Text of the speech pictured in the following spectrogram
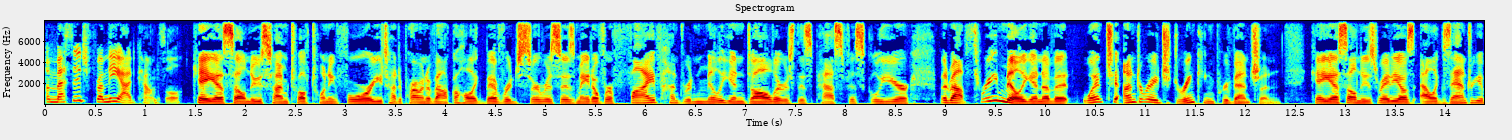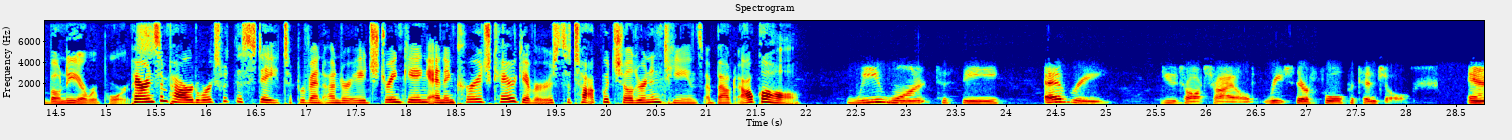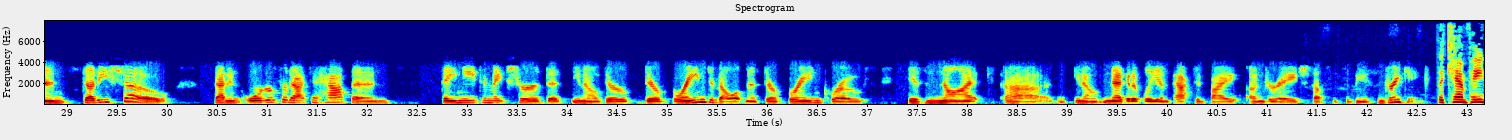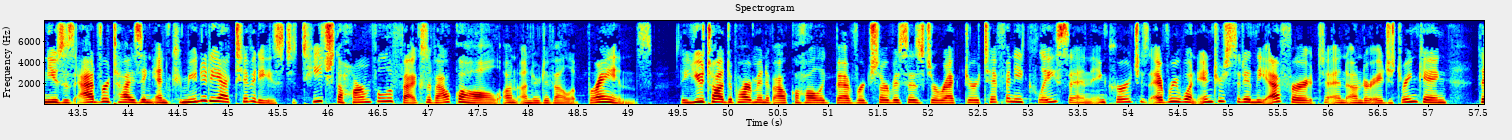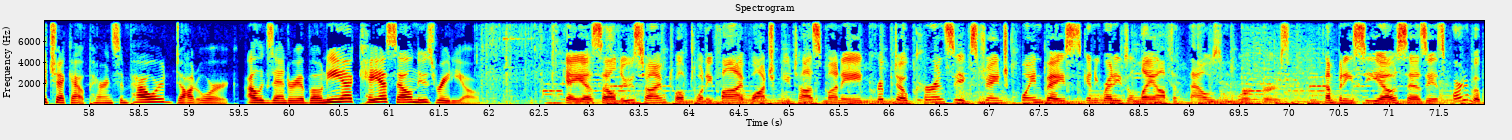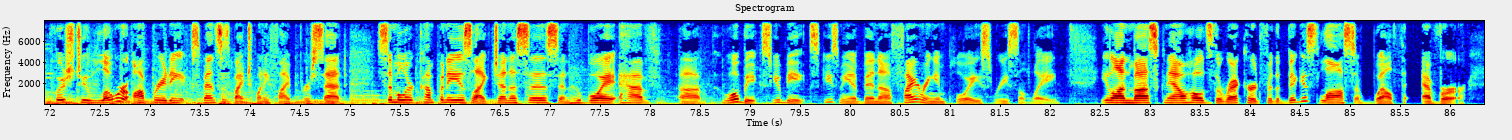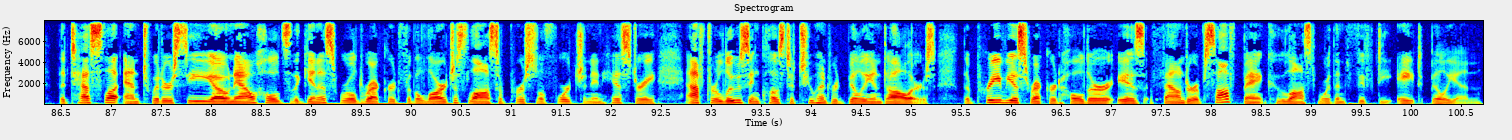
A message from the Ad Council. KSL News Time 1224. Utah Department of Alcoholic Beverage Services made over $500 million this past fiscal year, but about 3 million of it went to underage drinking prevention. KSL News Radio's Alexandria Bonilla reports. Parents Empowered works with the state to prevent underage drinking and encourage caregivers to talk with children and teens about alcohol. We want to see every Utah child reach their full potential. And studies show that in order for that to happen, they need to make sure that you know their their brain development, their brain growth is not uh, you know negatively impacted by underage substance abuse and drinking. The campaign uses advertising and community activities to teach the harmful effects of alcohol on underdeveloped brains. The Utah Department of Alcoholic Beverage Services Director Tiffany Clayson encourages everyone interested in the effort to end underage drinking to check out parentsempowered.org. Alexandria Bonilla, KSL News Radio. KSL News Time, 1225, watching Utah's money. Cryptocurrency exchange Coinbase is getting ready to lay off a 1,000 workers. Company CEO says it's part of a push to lower operating expenses by 25%. Similar companies like Genesis and Huobi have uh, Huobi, excuse me, excuse me, have been uh, firing employees recently. Elon Musk now holds the record for the biggest loss of wealth ever. The Tesla and Twitter CEO now holds the Guinness World Record for the largest loss of personal fortune in history after losing close to $200 billion. The previous record holder is founder of SoftBank, who lost more than $58 billion.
